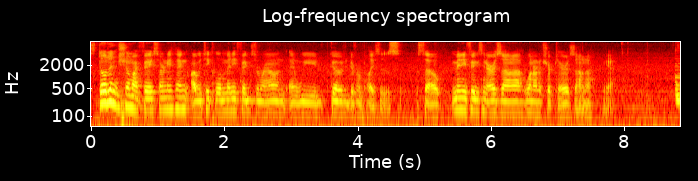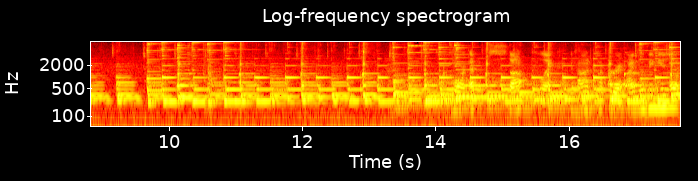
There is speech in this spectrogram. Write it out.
Still didn't show my face or anything. I would take little minifigs around and we'd go to different places. So minifigs in Arizona. Went on a trip to Arizona. Yeah. More epic stuff like non-copyright iMovie music.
